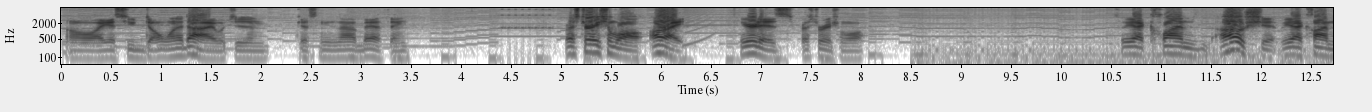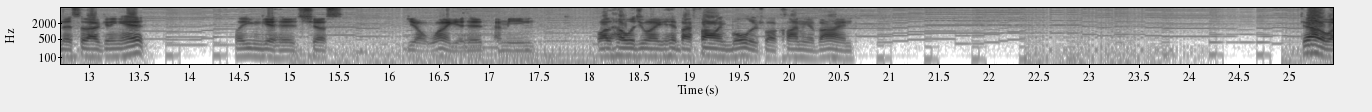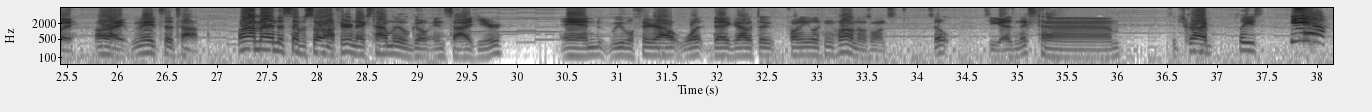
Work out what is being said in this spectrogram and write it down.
Oh, I guess you don't want to die, which is, I'm guessing is not a bad thing. Restoration wall. Alright. Here it is. Restoration wall. So we gotta climb... Oh, shit. We gotta climb this without getting hit? Well, you can get hit. It's just... You don't want to get hit. I mean... Why the hell would you want to get hit by falling boulders while climbing a vine? Get out of the way. Alright, we made it to the top. Well, I'm gonna end this episode off here. Next time we will go inside here. And we will figure out what that guy with the funny looking clown nose wants. So, see you guys next time. Subscribe, please. Yeah!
